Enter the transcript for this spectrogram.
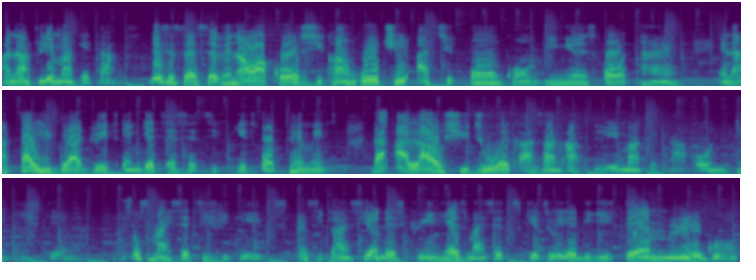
an affiliate marketer. This is a 7 hour course you can go through at your own convenience or time. And after you graduate and get a certificate or permit that allows you to work as an affiliate marketer on Digistem this is my certificate. As you can see on the screen here's my certificate with a digistem logo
